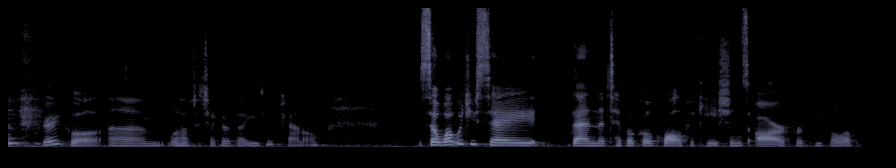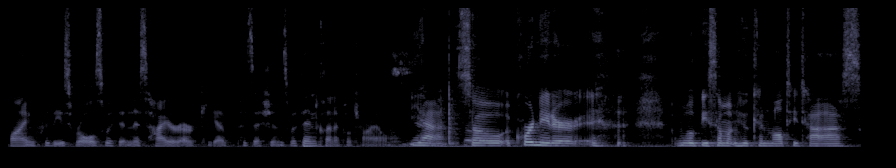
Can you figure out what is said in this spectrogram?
Very cool. Um, we'll have to check out that YouTube channel. So, what would you say then the typical qualifications are for people applying for these roles within this hierarchy of positions within clinical trials? Yeah. yeah. So, a coordinator will be someone who can multitask,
